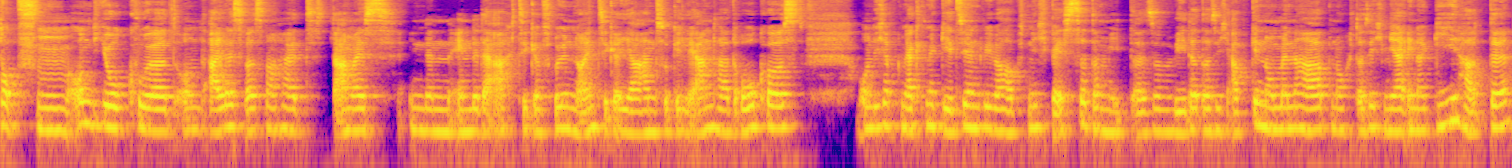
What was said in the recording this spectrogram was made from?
Topfen und Joghurt und alles, was man halt damals in den Ende der 80er, frühen 90er Jahren so gelernt hat, Rohkost. Und ich habe gemerkt, mir geht's irgendwie überhaupt nicht besser damit. Also weder, dass ich abgenommen habe, noch dass ich mehr Energie hatte.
